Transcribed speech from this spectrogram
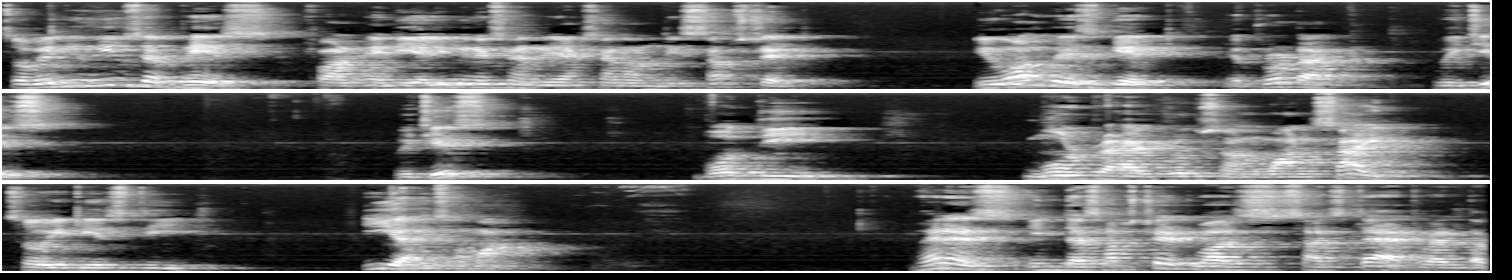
So when you use a base for any elimination reaction on this substrate, you always get a product which is which is both the more prior groups on one side, so it is the E isomer. Whereas if the substrate was such that where the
